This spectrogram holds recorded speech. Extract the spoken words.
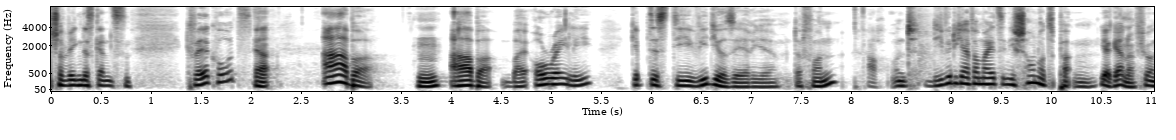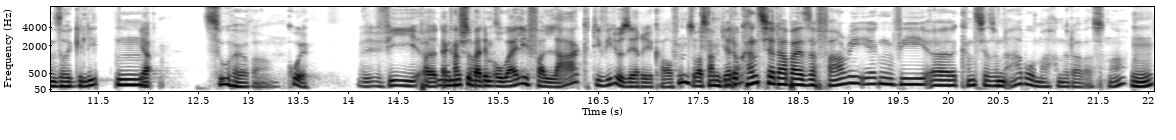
schon wegen des ganzen Quellcodes. Ja. Aber, hm. aber bei O'Reilly gibt es die Videoserie davon. Ach. Und die würde ich einfach mal jetzt in die Shownotes packen. Ja, gerne. Für unsere geliebten ja. Zuhörer. Cool. Wie, äh, da kannst du bei dem O'Reilly Verlag die Videoserie kaufen. Sowas haben die. Ja, da? du kannst ja da bei Safari irgendwie, äh, kannst ja so ein Abo machen oder was, ne? Mhm.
